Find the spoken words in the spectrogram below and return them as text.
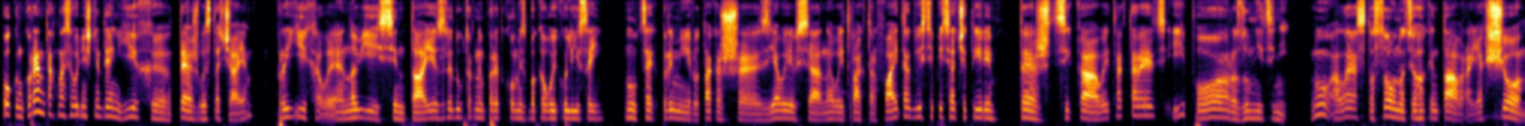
По конкурентах на сьогоднішній день їх е, теж вистачає. Приїхали нові сінтаї з редукторним передком із боковою кулісою. Ну, це, к приміру, також е, з'явився новий трактор Fighter 254. Теж цікавий тракторець і по розумній ціні. Ну, але стосовно цього кентавра, якщо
